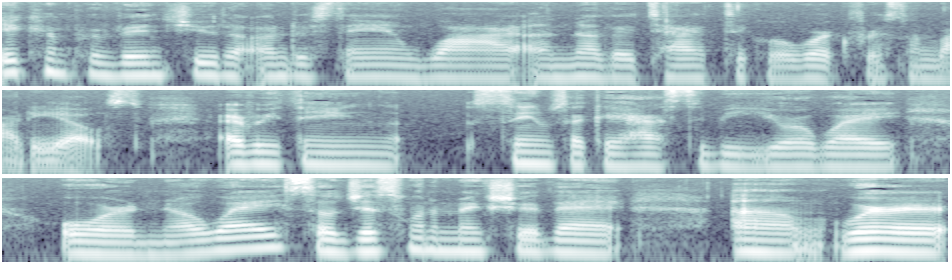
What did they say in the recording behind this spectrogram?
it can prevent you to understand why another tactic will work for somebody else. Everything seems like it has to be your way or no way so just want to make sure that um, we're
